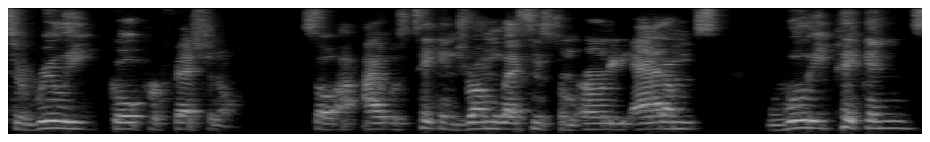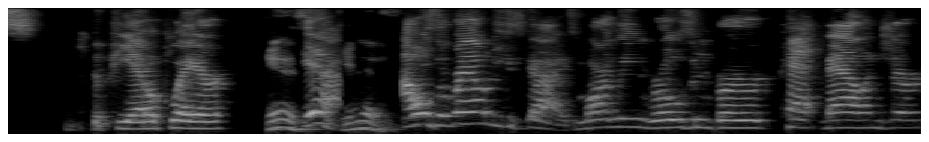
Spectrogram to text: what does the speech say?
to really go professional. So I, I was taking drum lessons from Ernie Adams, Willie Pickens, the piano player. Yes, yeah, yes. I was around these guys, Marlene Rosenberg, Pat Mallinger.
